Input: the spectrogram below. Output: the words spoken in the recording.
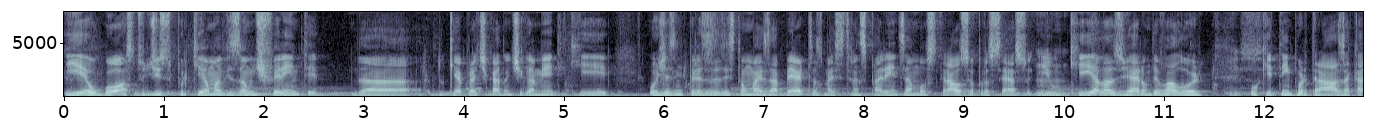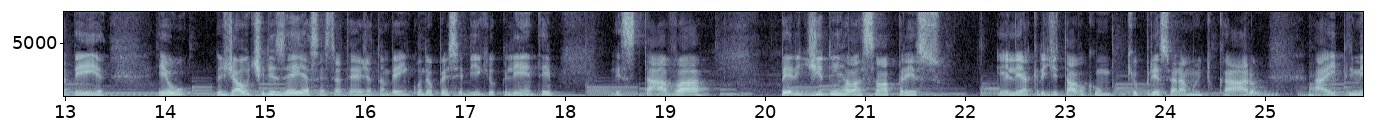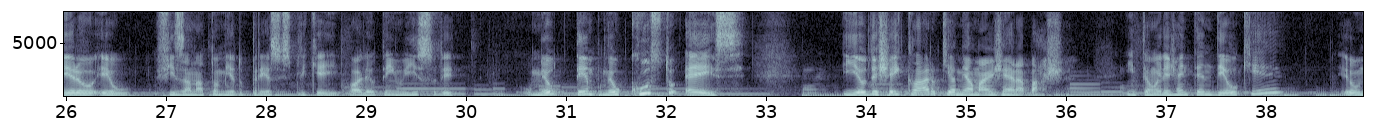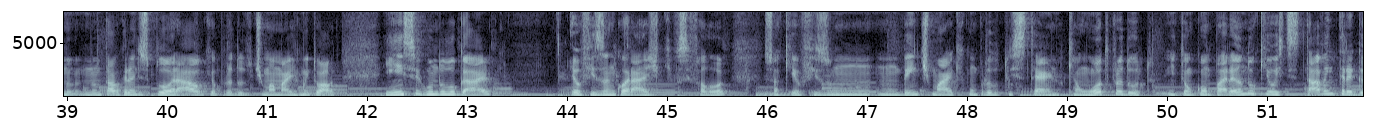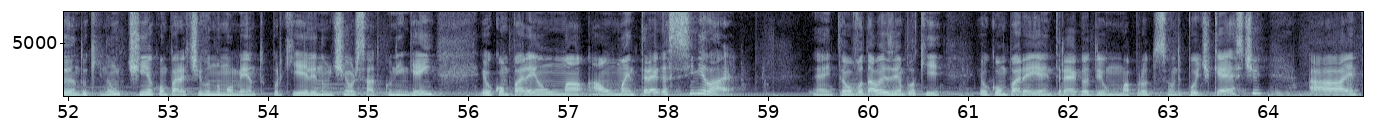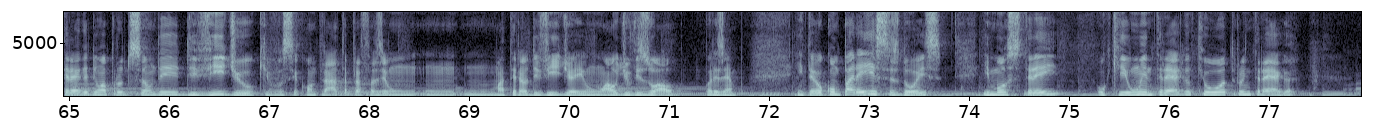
E eu gosto disso porque é uma visão diferente da, do que é praticado antigamente, que hoje as empresas estão mais abertas, mais transparentes a mostrar o seu processo uhum. e o uhum. que elas geram de valor, Isso. o que tem por trás, a cadeia. Eu já utilizei essa estratégia também quando eu percebi que o cliente estava perdido em relação a preço. Ele acreditava que o preço era muito caro. Aí primeiro eu fiz a anatomia do preço, expliquei, olha, eu tenho isso de o meu tempo, meu custo é esse. E eu deixei claro que a minha margem era baixa. Então ele já entendeu que eu não estava querendo explorar o que o produto tinha uma margem muito alta. E em segundo lugar, eu fiz a ancoragem que você falou, só que eu fiz um, um benchmark com um produto externo, que é um outro produto. Então, comparando o que eu estava entregando, que não tinha comparativo no momento, porque ele não tinha orçado com ninguém, eu comparei a uma, a uma entrega similar. É, então, eu vou dar o um exemplo aqui. Eu comparei a entrega de uma produção de podcast à entrega de uma produção de, de vídeo que você contrata para fazer um, um, um material de vídeo, aí, um audiovisual, por exemplo. Então eu comparei esses dois e mostrei o que um entrega e o que o outro entrega.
